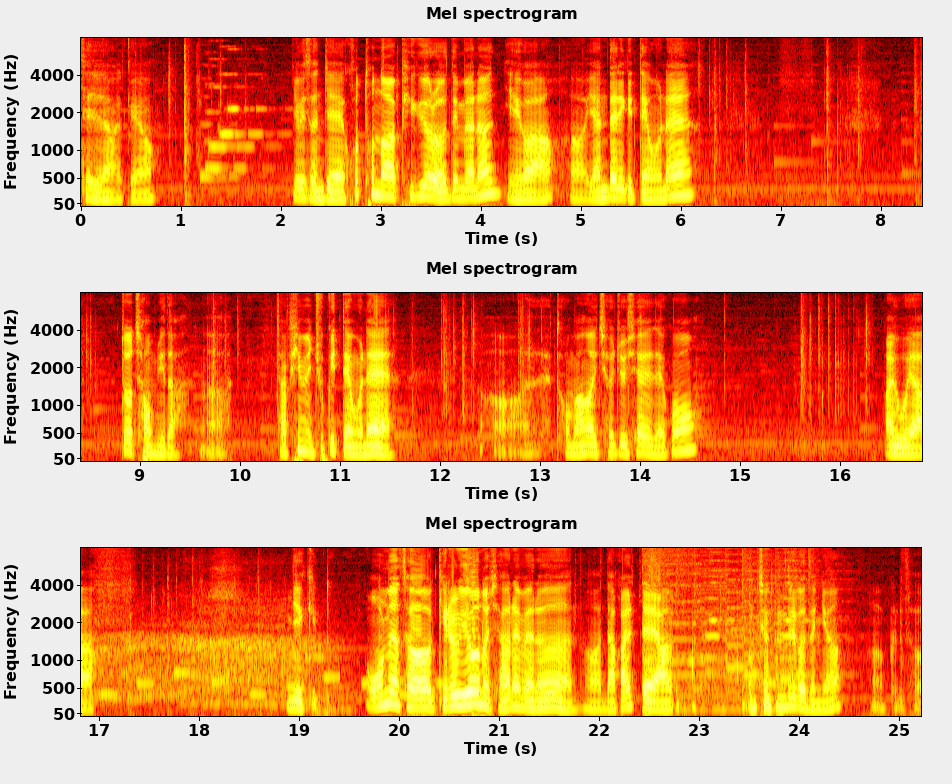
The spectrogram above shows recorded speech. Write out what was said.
밑에 저장할게요. 여기서 이제 코토나 피규어를 얻으면은 얘가 어, 얀데리기 때문에 쫓아옵니다. 어, 잡히면 죽기 때문에 어, 도망을 쳐주셔야 되고 아이고야 이제 기- 오면서 길을 외워놓지 않으면은 어, 나갈 때 아- 엄청 힘들거든요. 어, 그래서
